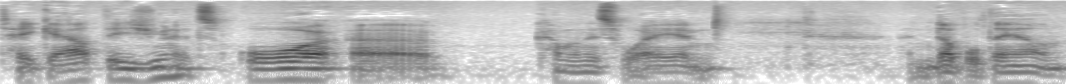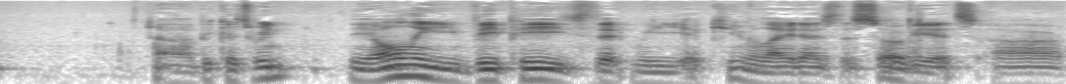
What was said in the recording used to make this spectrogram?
take out these units, or uh, come in this way and and double down uh, because we the only VPs that we accumulate as the Soviets are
